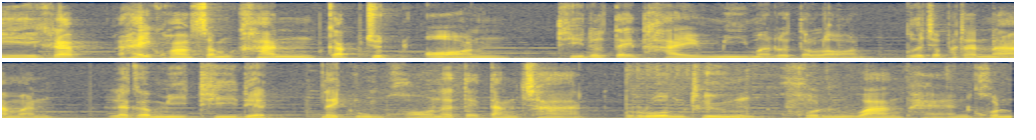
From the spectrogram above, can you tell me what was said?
ดีครับ ให้ความสำคัญกับจุดอ่อนที่นักเตะไทยมีมาโดยตลอด เพื่อจะพัฒนามัน แล้วก็มีทีเด็ดในกลุ่มของนักเตะต่างชาติ รวมถึงคนวางแผนคน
